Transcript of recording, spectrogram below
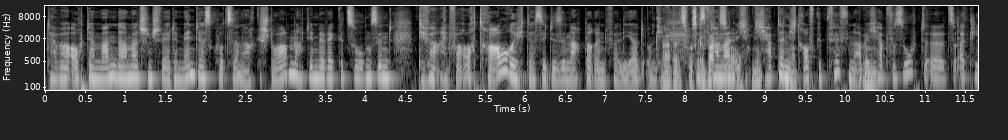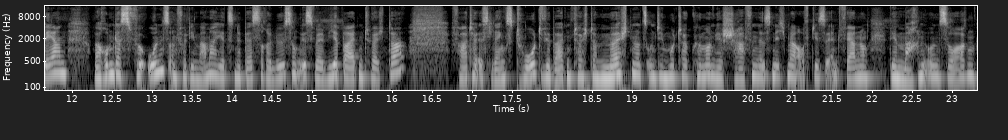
da war auch der Mann damals schon schwer dement, der ist kurz danach gestorben, nachdem wir weggezogen sind. Die war einfach auch traurig, dass sie diese Nachbarin verliert. Und Klar, da ist was gewachsen. Man, auch, ich ne? ich habe da nicht ja. drauf gepfiffen, aber mhm. ich habe versucht äh, zu erklären, warum warum das für uns und für die Mama jetzt eine bessere Lösung ist, weil wir beiden Töchter, Vater ist längst tot, wir beiden Töchter möchten uns um die Mutter kümmern, wir schaffen es nicht mehr auf diese Entfernung, wir machen uns Sorgen.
